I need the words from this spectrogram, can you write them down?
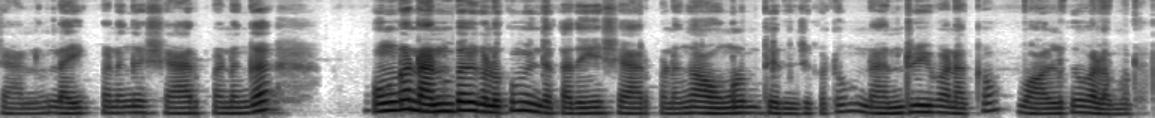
சேனல் லைக் பண்ணுங்கள் ஷேர் பண்ணுங்கள் உங்கள் நண்பர்களுக்கும் இந்த கதையை ஷேர் பண்ணுங்கள் அவங்களும் தெரிஞ்சுக்கட்டும். நன்றி வணக்கம். வாழ்க வளமுடன்.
